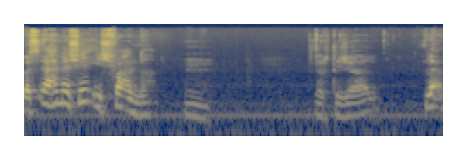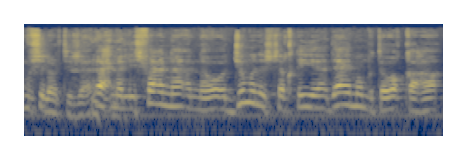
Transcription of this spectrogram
بس إحنا شيء يشفعنا. مم. الارتجال؟ لا مش الارتجال. إحنا اللي يشفعنا أنه الجمل الشرقية دائما متوقعة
